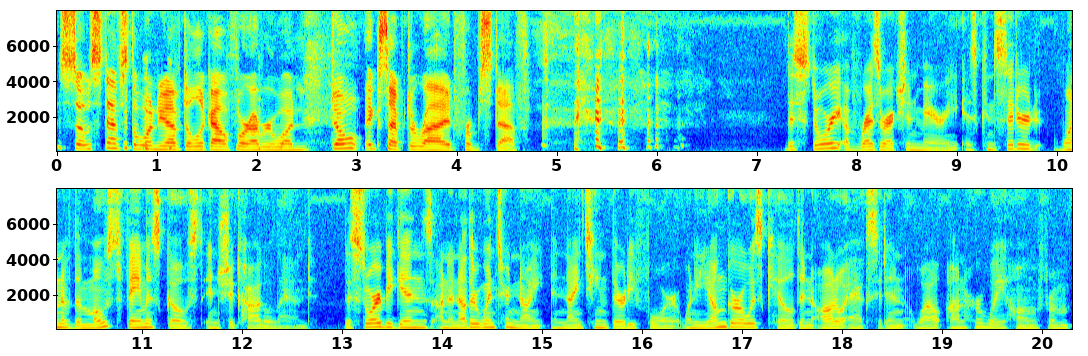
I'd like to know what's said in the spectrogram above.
So Steph's the one you have to look out for, everyone. Don't accept a ride from Steph. The story of Resurrection Mary is considered one of the most famous ghosts in Chicagoland. The story begins on another winter night in 1934 when a young girl was killed in an auto accident while on her way home from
